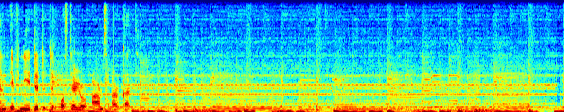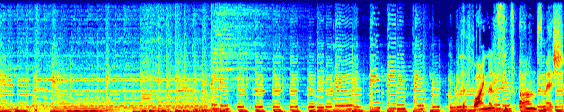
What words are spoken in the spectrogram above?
and if needed the posterior arms are cut. The final six arms mesh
